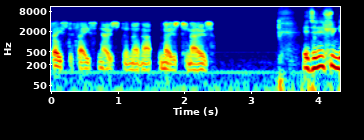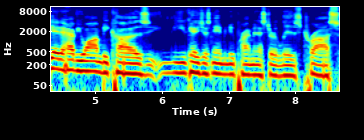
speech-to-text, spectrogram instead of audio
face to face, nose to nose to nose. It's an interesting day to have you on because the UK just named a new Prime Minister, Liz Truss,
